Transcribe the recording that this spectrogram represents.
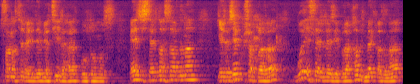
sanatı ve edebiyatıyla hayat bulduğumuz Erciş sevdası adına gelecek kuşaklara bu eserleri bırakabilmek adına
